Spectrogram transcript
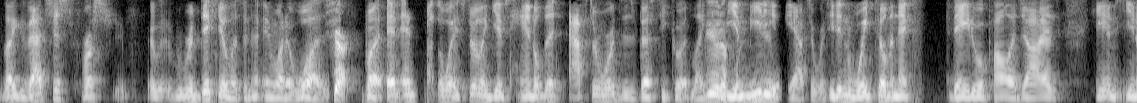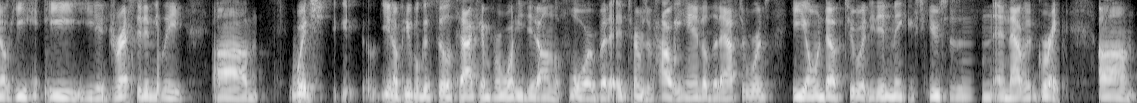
like that's just frust- ridiculous in, in what it was. Sure. But and, and by the way, Sterling Gibbs handled it afterwards as best he could. Like Beautiful. immediately afterwards, he didn't wait till the next day to apologize. He you know he he he addressed it immediately. Um, which you know people could still attack him for what he did on the floor, but in terms of how he handled it afterwards, he owned up to it. He didn't make excuses, and, and that was great. Um,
